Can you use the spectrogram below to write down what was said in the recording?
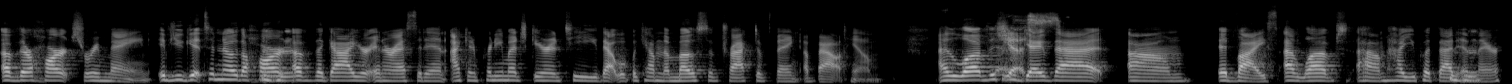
of their hearts remain. If you get to know the heart mm-hmm. of the guy you're interested in, I can pretty much guarantee that will become the most attractive thing about him. I love that yes. you gave that um, advice. I loved um, how you put that mm-hmm. in there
